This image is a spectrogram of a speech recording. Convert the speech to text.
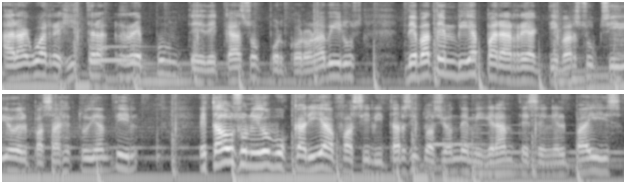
Aragua registra repunte de casos por coronavirus, debate en vías para reactivar subsidio del pasaje estudiantil. Estados Unidos buscaría facilitar situación de migrantes en el país.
